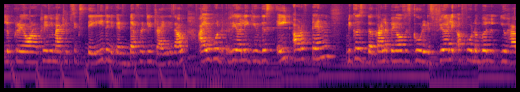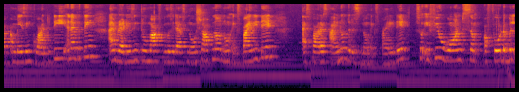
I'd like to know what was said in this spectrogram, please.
lip crayon or creamy matte lipsticks daily then you can definitely try these out. I would really give this 8 out of 10 because the color payoff is good. It is really affordable. You have amazing quantity and everything. I'm reducing two marks because it has no sharpener no expiry date as far as I know there is no expiry date. So if you want some affordable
